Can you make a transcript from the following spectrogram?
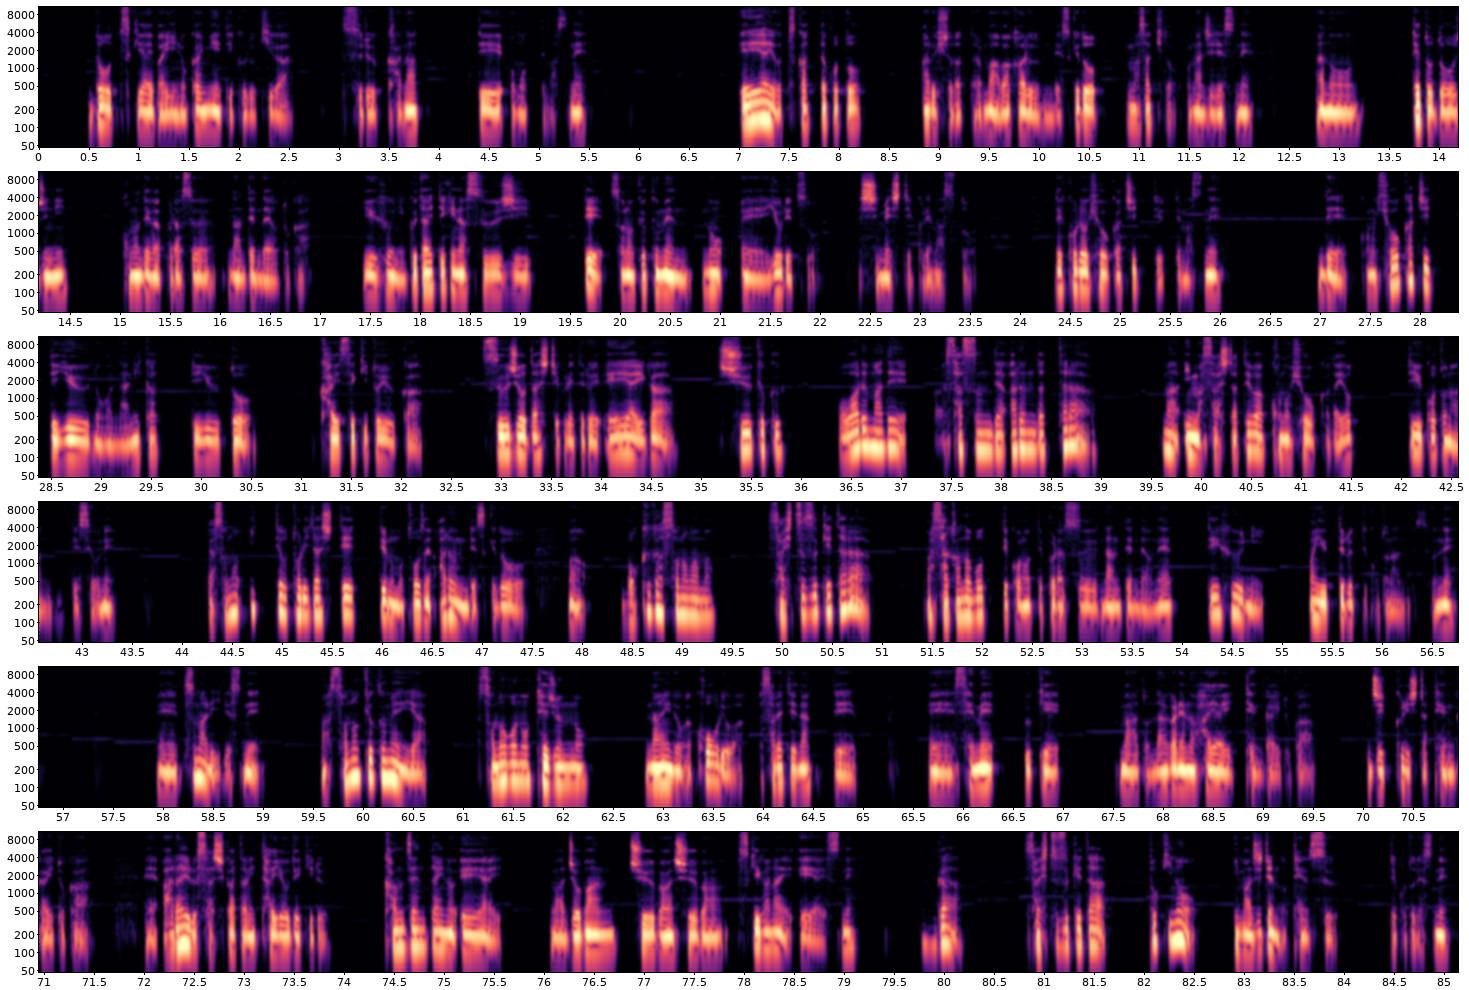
どう付き合えばいいのか見えてくる気がするかなって思ってますね。AI を使ったことある人だったらまあわかるんですけど、まあ、さっきと同じですね。あの手と同時にこの手がプラス何点だよとかいうふうに具体的な数字でその局面の、えー優劣を示してくれますと。で、これを評価値って言ってますね。で、この評価値っていうのが何かっっていうと、解析というか、数字を出してくれてる AI が終局、終わるまで指すんであるんだったら、まあ今指した手はこの評価だよっていうことなんですよね。だその一手を取り出してっていうのも当然あるんですけど、まあ僕がそのまま指し続けたら、まあ、遡ってこの手プラス何点だよねっていうふうに、まあ、言ってるってことなんですよね。えーつまりですね、まあ、その局面やその後の手順の難易度が考慮はされてなくて、えー攻め受け、まあ、あと流れの速い展開とかじっくりした展開とか、えーあらゆる指し方に対応できる完全体の AI、まあ、序盤中盤終盤隙がない AI ですねが指し続けた時の今時点の点数ってことですね。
